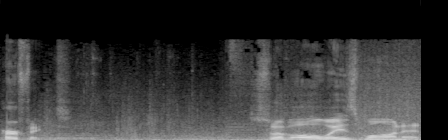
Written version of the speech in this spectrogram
Perfect. Just what I've always wanted.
